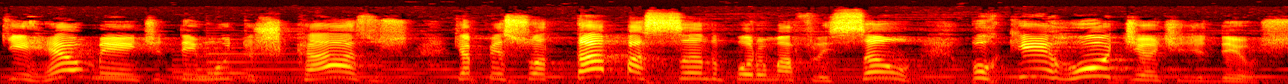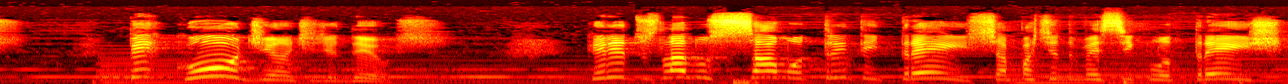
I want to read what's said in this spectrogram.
que realmente tem muitos casos que a pessoa está passando por uma aflição porque errou diante de Deus, pecou diante de Deus. Queridos, lá no Salmo 33, a partir do versículo 3,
